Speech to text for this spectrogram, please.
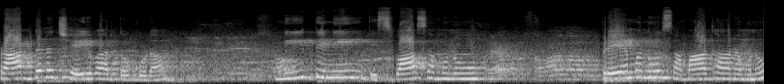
ప్రార్థన చేయవారితో కూడా నీతిని విశ్వాసమును ప్రేమను సమాధానమును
